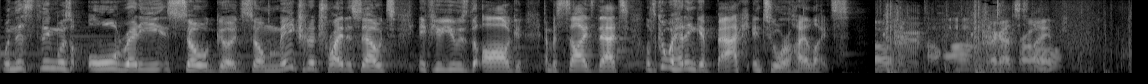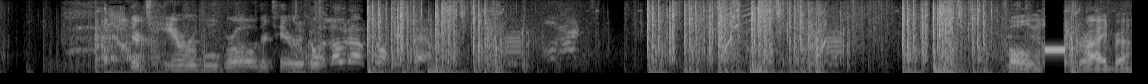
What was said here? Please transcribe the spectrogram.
when this thing was already so good. So make sure to try this out if you use the AUG. And besides that, let's go ahead and get back into our highlights. Uh, uh, I got sniped. They're terrible, bro. They're terrible. Got a loadout drop inbound. Holy shit, ride, bro.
